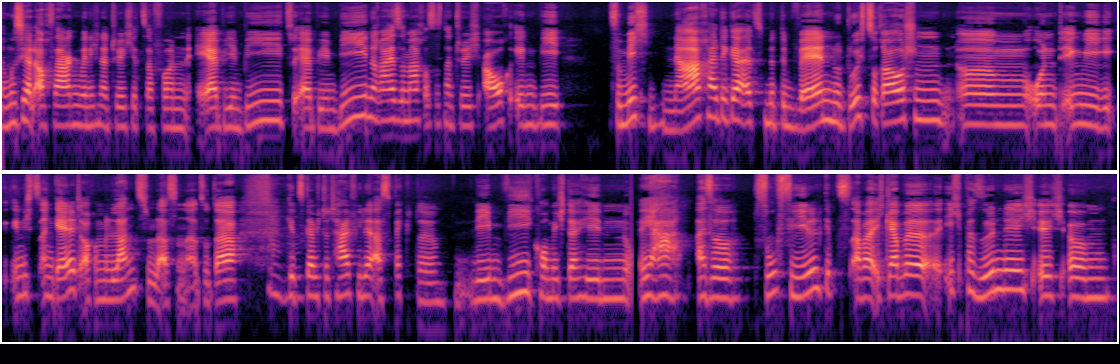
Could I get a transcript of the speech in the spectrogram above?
da muss ich halt auch sagen, wenn ich natürlich jetzt davon Airbnb zu Airbnb eine Reise mache, ist es natürlich auch irgendwie für mich nachhaltiger, als mit dem Van nur durchzurauschen ähm, und irgendwie nichts an Geld auch im Land zu lassen. Also da mhm. gibt es, glaube ich, total viele Aspekte. Neben wie komme ich dahin? Ja, also so viel gibt's. Aber ich glaube, ich persönlich, ich ähm,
